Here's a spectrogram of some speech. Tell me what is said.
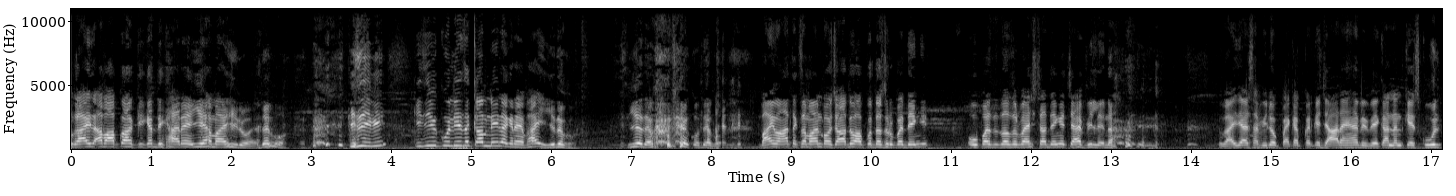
गाइस अब आपको हकीकत दिखा रहे हैं ये हमारा हीरो है देखो। किसी भी किसी भी कुली से कम नहीं लग रहे हैं भाई ये देखो। ये देखो देखो देखो। भाई वहाँ तक सामान पहुँचा दो आपको दस रुपए देंगे। ऊपर से दस रुपए एक्स्ट्रा देंगे चाय पी लेना। तो गाइस यार सभी लोग पैकअप करके जा रहे हैं विवेकानंद के स्कूल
